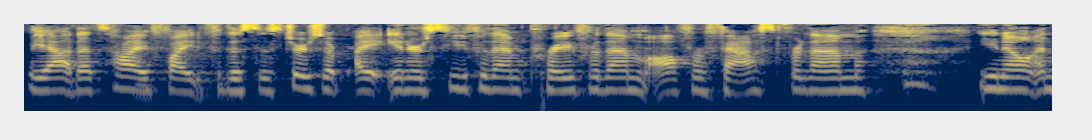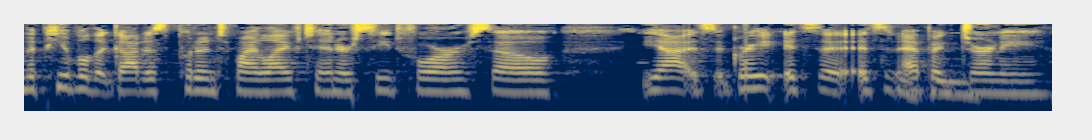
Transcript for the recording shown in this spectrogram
yeah, that's how I fight for the sisters. I intercede for them, pray for them, offer fast for them, you know, and the people that God has put into my life to intercede for. So yeah, it's a great, it's a, it's an mm-hmm. epic journey.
